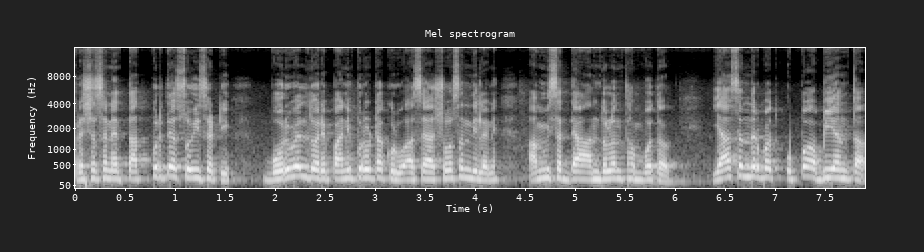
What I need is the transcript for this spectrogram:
प्रशासनाने तात्पुरत्या सोयीसाठी बोरवेलद्वारे पाणीपुरवठा करू असे आश्वासन दिल्याने आम्ही सध्या आंदोलन थांबवत आहोत. या संदर्भात उपअभियंता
